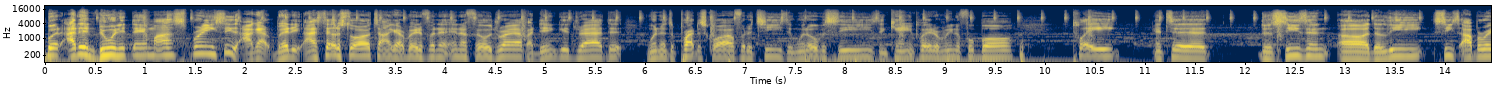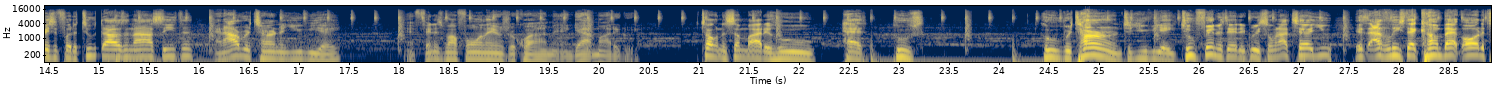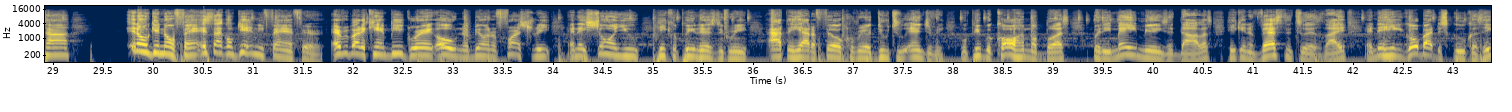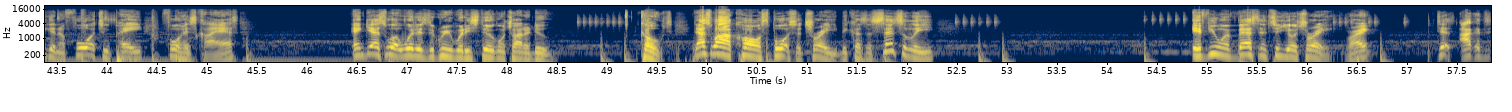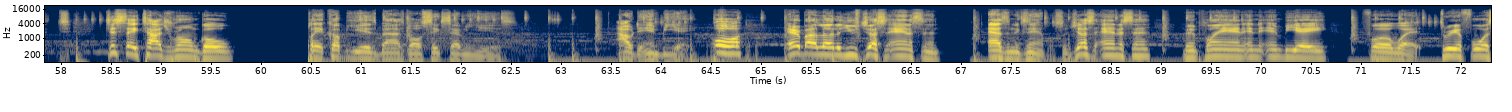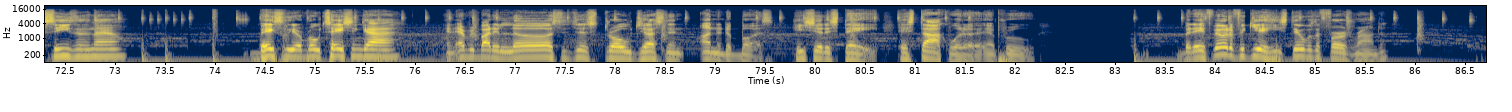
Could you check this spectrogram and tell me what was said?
but I didn't do anything in my spring season. I got ready. I tell the story all the time. I got ready for the NFL draft. I didn't get drafted. Went into practice squad for the Chiefs and went overseas and came played arena football. Played into the season, uh, the league seats operation for the 2009 season, and I returned to UVA and finished my foreign language requirement and got my degree talking to somebody who has who's who returned to UVA to finish their degree. So when I tell you it's athletes that come back all the time, it don't get no fan. It's not gonna get any fanfare. Everybody can't be Greg Oden and be on the front street and they showing you he completed his degree after he had a failed career due to injury. When people call him a bust, but he made millions of dollars, he can invest into his life, and then he can go back to school because he can afford to pay for his class. And guess what? With his degree, what he's still gonna try to do, coach. That's why I call sports a trade because essentially, if you invest into your trade, right? Just I could just say Ty Jerome go play a couple years basketball, six, seven years out the NBA. Or everybody love to use Justin Anderson as an example. So Justin Anderson been playing in the NBA for what three or four seasons now. Basically a rotation guy. And everybody loves to just throw Justin under the bus. He should have stayed. His stock would have improved. But they fail to forget he still was a first rounder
